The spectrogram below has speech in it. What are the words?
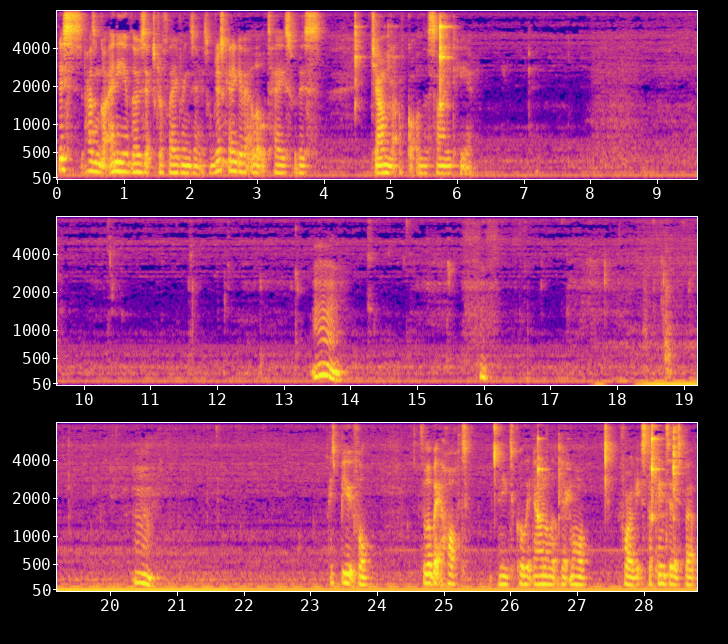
This hasn't got any of those extra flavourings in it so I'm just going to give it a little taste with this jam that I've got on the side here. It's beautiful. It's a little bit hot. I need to cool it down a little bit more before I get stuck into this, but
